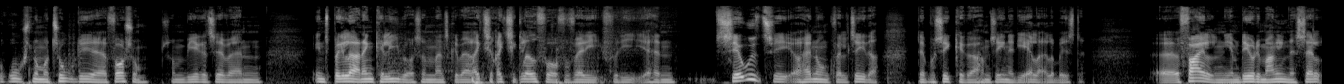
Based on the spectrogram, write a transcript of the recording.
rus nummer to, det er Fossum, som virker til at være en, en spiller af den kaliber, som man skal være rigtig, rigtig glad for at få fat i, fordi han ser ud til at have nogle kvaliteter, der på sigt kan gøre ham til en af de aller, allerbedste. Øh, fejlen, jamen det er jo det manglende salg,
